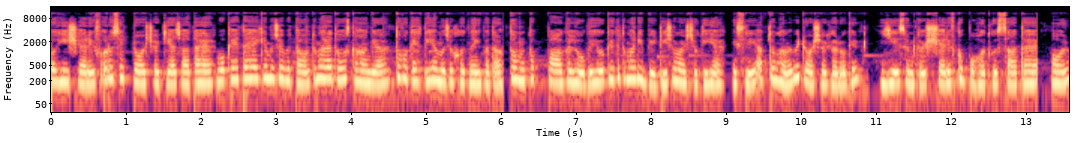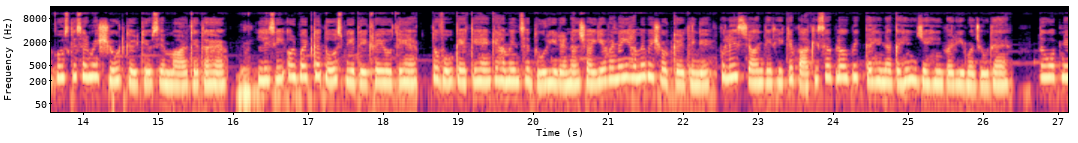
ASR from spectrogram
वही शेरिफ और उसे टॉर्चर किया जाता है। वो कहता है कि मुझे बताओ, तुम्हारा दोस्त कहाँ गया? तो वो कहती है, मुझे खुद नहीं पता। तुम तो पागल हो गई हो, क्योंकि तुम्हारी बेटी जो मर चुकी है। इसलिए अब तुम हमें भी टॉर्चर करोगे। ये सुनकर शेरिफ को बहुत गुस्सा आता है, और वो उसके सर में शूट करके उसे मार देता है। लिसी और बट का दोस्त भी देख रहे होते हैं। तो वो कहते हैं कि हमें इनसे दूर ही रहना चाहिए, वरना ये हमें भी शूट कर देंगे। पुलिस जानती थी कि बाकी सब लोग भी कहीं ना कहीं यहीं पर ही मौजूद हैं। तो वो अपने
